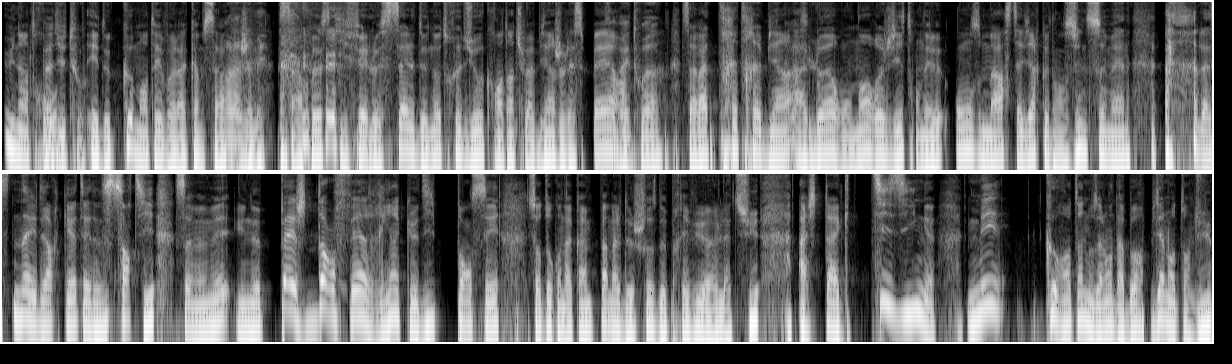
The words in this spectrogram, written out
une intro. Pas du tout. Et de commenter, voilà, comme ça. Voilà, jamais. C'est un peu ce qui fait le sel de notre duo. Corentin, tu vas bien, je Ça va et toi Ça va très très bien. Merci. À l'heure où on enregistre, on est le 11 mars, c'est-à-dire que dans une semaine, la Snyder Cut est de sortie. Ça me met une pêche d'enfer rien que d'y penser. Surtout qu'on a quand même pas mal de choses de prévues euh, là-dessus. Hashtag teasing. Mais Corentin, nous allons d'abord, bien entendu,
